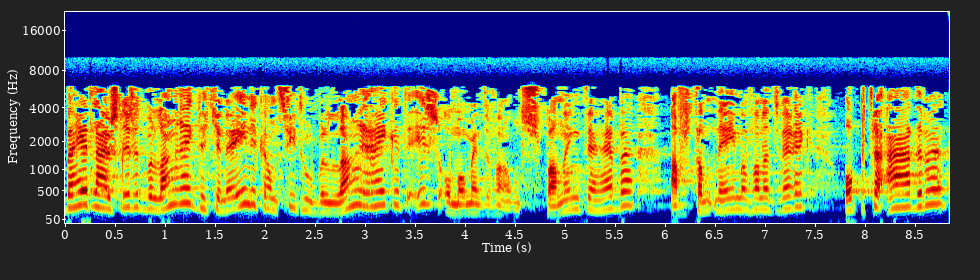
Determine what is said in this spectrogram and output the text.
bij het luisteren is het belangrijk dat je aan de ene kant ziet hoe belangrijk het is om momenten van ontspanning te hebben, afstand nemen van het werk, op te ademen.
